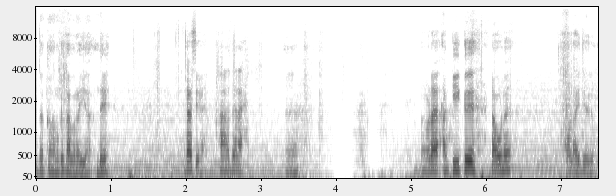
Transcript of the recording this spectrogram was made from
ഇതൊക്കെ നമുക്ക് കവർ ചെയ്യാം. എന്തേ ഇതാസിയാ? അതന്നെ നമ്മുടെ അക്കീക്ക് ടൗണ് അവിടെ ആയിട്ട് വരും.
